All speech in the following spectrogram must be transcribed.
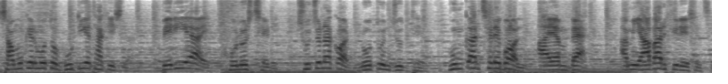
শামুকের মতো গুটিয়ে থাকিস না। বেরিয়ে আয় খোলস ছেড়ে। সূচনা কর নতুন যুদ্ধে। হুঙ্কার ছেড়ে বল আই অ্যাম ব্যাক আমি আবার ফিরে এসেছি।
